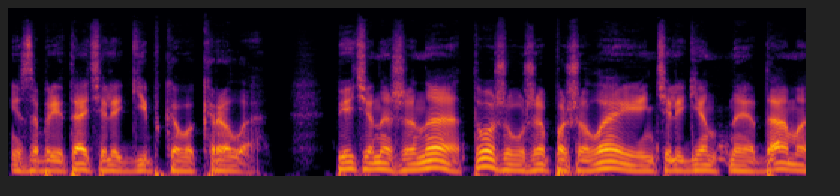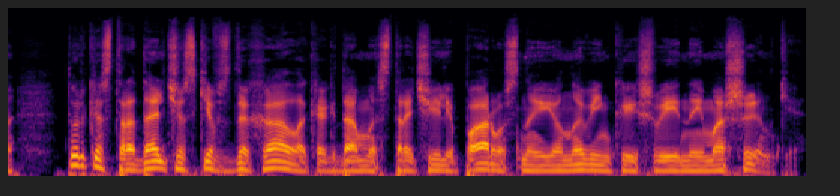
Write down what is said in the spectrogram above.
изобретателя гибкого крыла. Петина жена, тоже уже пожилая и интеллигентная дама, только страдальчески вздыхала, когда мы строчили парус на ее новенькой швейной машинке.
